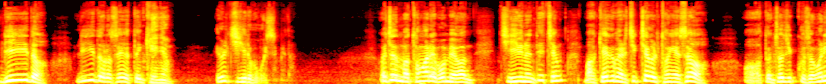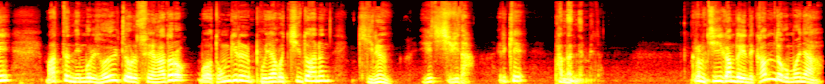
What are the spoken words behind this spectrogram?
리더, 리더로서의 어떤 개념 이걸 지휘로 보고 있습니다. 어쨌든 뭐 통화를 보면 지휘는 대충 막 개그맨의 직책을 통해서 어떤 조직 구성원이 맡은 임무를 효율적으로 수행하도록 뭐 동기를 부여하고 지도하는 기능 이게 지휘다 이렇게 판단됩니다. 그럼 지휘 감독인데 감독은 뭐냐?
